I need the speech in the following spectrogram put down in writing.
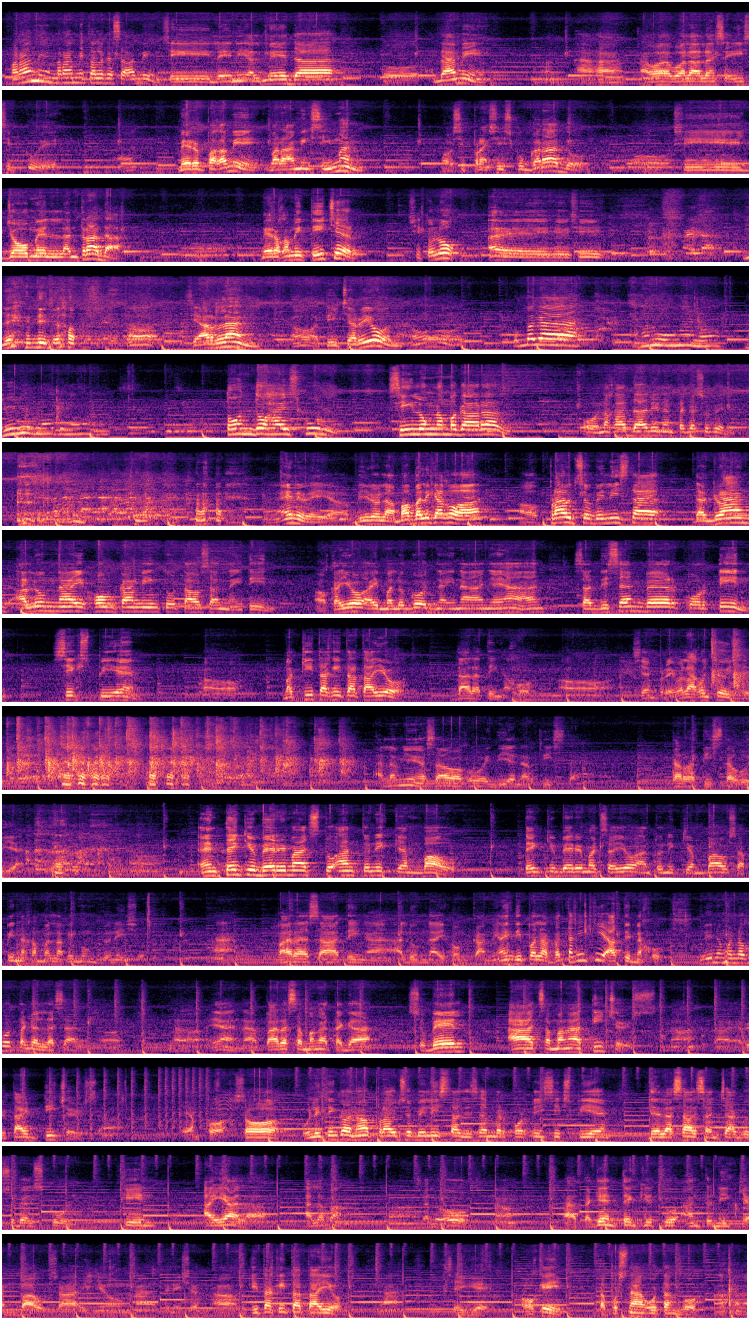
Marami, marami talaga sa amin. Si Lenny Almeida, o ang dami. Ah, ah, wala lang sa isip ko eh. Ah, meron pa kami, maraming seaman. O si Francisco Garado, o si Jomel Andrada. Meron kami teacher, si Tulok, ay si hindi, hindi Tulok. O, si Arlan. O, teacher yun. O, kumbaga, ano nga no? Junior no, tingnan? Tondo High School. Silong ng mag-aaral. O, nakadali ng taga-Subel. Anyway, uh, biro lang. Babalik ako ha. Oh, proud Subelista, the Grand Alumni Homecoming 2019. Oh, kayo ay malugod na inaanyayahan sa December 14, 6 p.m. Oo. Magkita-kita tayo. Darating ako. Oo. Siyempre, wala akong choice eh. Alam niyo yung asawa ko, hindi yan artista. Karatista ho yan. And thank you very much to Anthony Kiambao. Thank you very much sa iyo, Anthony Kiambao, sa pinakamalaki mong donation. Ha? Para sa ating ah, alumni homecoming. Ay, hindi pala. Ba't nakikiatin ako? Hindi naman ako taga Lasal. Oh. Ah, ayan, ha? para sa mga taga Subel at sa mga teachers, no? Ah, retired teachers. ah. Ayan po. So, ulitin ko, no? Proud Subelista, December 14, 6 p.m. De La Salle, Santiago Subel School in Ayala, Alabang. ah, sa loob, no? At again, thank you to Anthony Kiambao sa inyong ah, donation. Ah, kita-kita tayo. Ah, sige. Okay. Tapos na ang utang ko.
